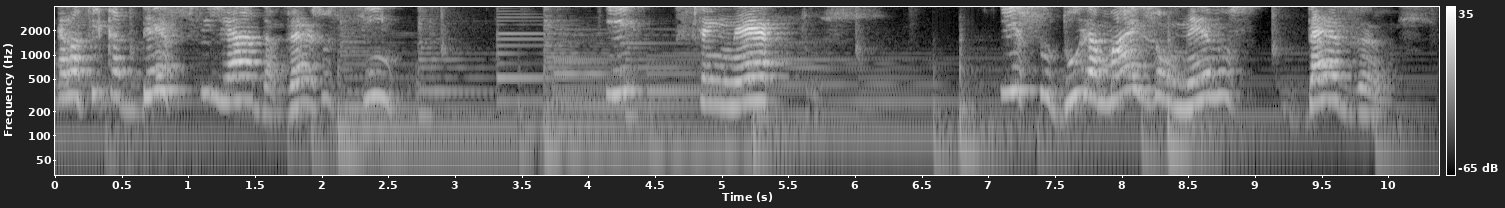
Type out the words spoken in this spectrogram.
ela fica desfilhada, verso 5. E sem neto isso dura mais ou menos 10 anos.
